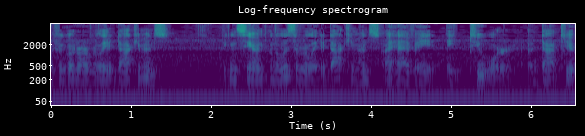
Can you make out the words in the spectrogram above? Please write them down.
if we go to our related documents, you can see on, on the list of related documents, I have a, a two order, a dot two.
